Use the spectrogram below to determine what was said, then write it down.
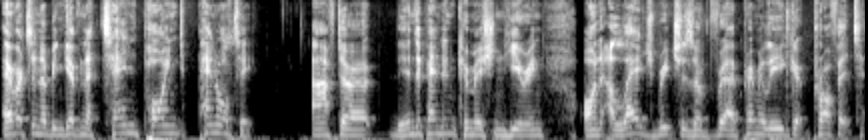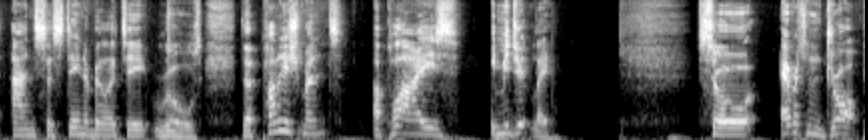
Everton have been given a 10 point penalty after the independent commission hearing on alleged breaches of uh, Premier League profit and sustainability rules. The punishment applies immediately. So Everton drop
